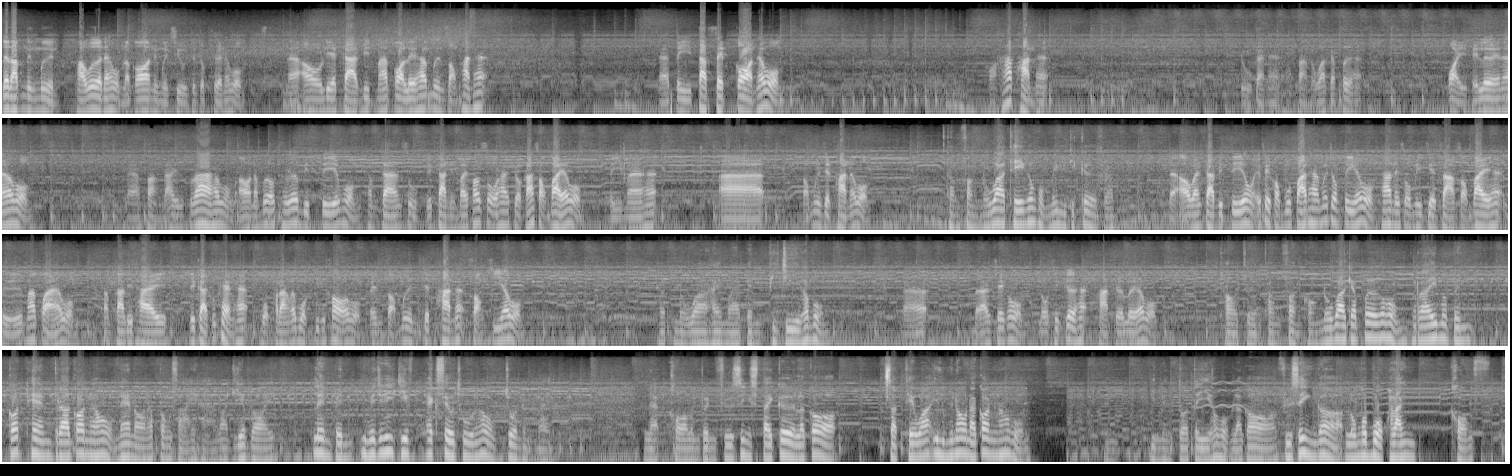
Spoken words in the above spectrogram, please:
ได้รับ 10,000 power นะครับผมแล้วก็ 10,000 ชิลจนจบเทิร์นนะผมนะเอาเรียการ์ดบิดมาก่อนเลยครับ 12,000 ฮะนะตีตัดเสร็จก่อนครับผม ขอ 5,000 ฮะ ดูกันนะฮะฝั่งโนวาแกปเปอร์ฮะ ปล่อยไปเลยนะครับผม นะฝั่งดาร์อินฟราครับผมเอา Number of Terror บิดตีครับผมทำการสูบด้วยการหนึ่งใบเข้าโซ่ฮะจั่วการ์ดสองใบครับผมตีมาฮะอ่าสองหมื่นเจ็ดพันครับผมทางฝั่งโนวาเทครับผมไม่มีทิกเกอร์ครับ แต่เอาแวนการ์ดบิดตีครับผมเอฟเฟกต์ของบูฟาสฮะเมื่อโจมตีครับผมถ้าในโซนมีเกียร์สามสองใบฮะหรือมากกว่าครับผมทำการรีไทายรีการ์ดทุกแข่งฮะบวกพลังและบวกคิทิคอลครับผมเป็นสองหมื่นเจ็ดพันฮะสองคีย์ครับผมครับโนวาให้มาเป็น PG ครับผมนะ ฮะดันเช็คครับผมโนทิกเกอร์ฮะผ่านเทิร์นเลยครับผมเข้าเทิร์นทางฝั่งของโนวาแกปเปอร์ครับผมไรมาเป็นก็แทนดราก้อนนะครับผมแน่นอนครับตรงสายหาวัดเรียบร้อย เล่นเป็น Imaginary Gift Excel 2นะครับผมจวนหนึ่งใบและคอลงเป็น Fusing Striker แล้วก็สัตว์เทวะ Illuminal Dragon ครับผมอีกหนึ่งตัวตีครับผมแล้วก็ Fusing ก็ลงมาบวกพลังของ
